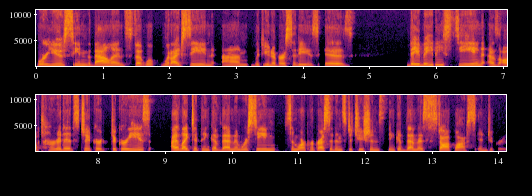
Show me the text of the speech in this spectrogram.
where you've seen the balance. But what, what I've seen um, with universities is they may be seen as alternatives to degrees. I like to think of them, and we're seeing some more progressive institutions think of them as stop offs in degrees.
